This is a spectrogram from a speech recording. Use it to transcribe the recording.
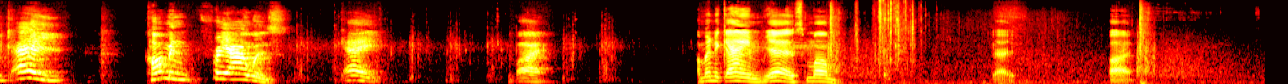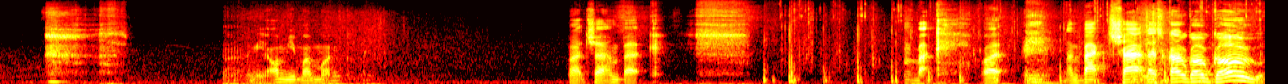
Okay. Come in three hours. Okay. Goodbye. I'm in a game. Yes, mom. Okay. Bye. Let me unmute my mic. Right, chat, I'm back. I'm back. Right. I'm back, chat. Let's go, go, go.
